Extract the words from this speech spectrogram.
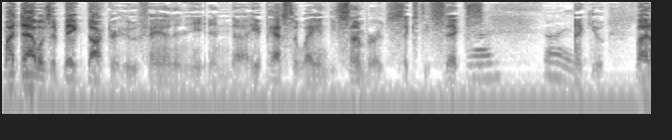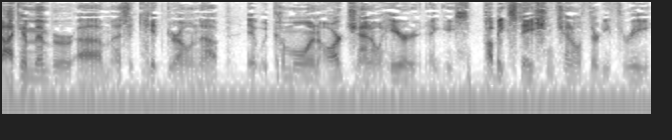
My dad was a big Doctor Who fan, and he and uh, he passed away in December at 66. Yeah, I'm sorry. Thank you. But I can remember um, as a kid growing up, it would come on our channel here, a public station, channel 33,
